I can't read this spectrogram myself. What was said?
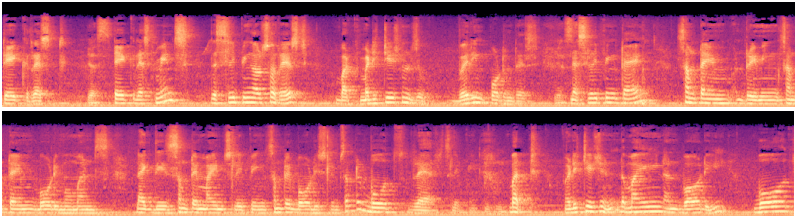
take rest. Yes. Take rest means the sleeping also rest, but meditation is a very important rest. Yes. The sleeping time, sometime dreaming, sometime body movements like this, sometime mind sleeping, sometime body sleeping, sometime both rare sleeping. Mhm. But meditation, the mind and body both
